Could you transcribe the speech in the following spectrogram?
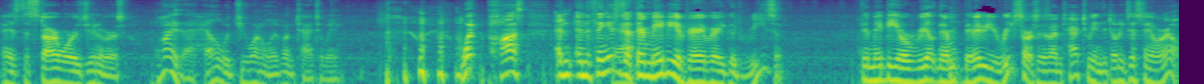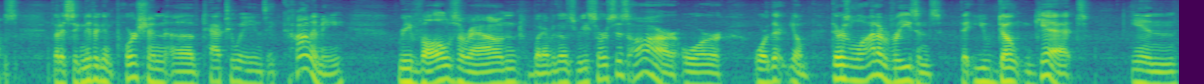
as the Star Wars universe, why the hell would you want to live on Tatooine? what pos and and the thing is, is that there may be a very very good reason. There may be a real there, there may be resources on Tatooine that don't exist anywhere else. That a significant portion of Tatooine's economy revolves around whatever those resources are, or or that you know there's a lot of reasons that you don't get in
